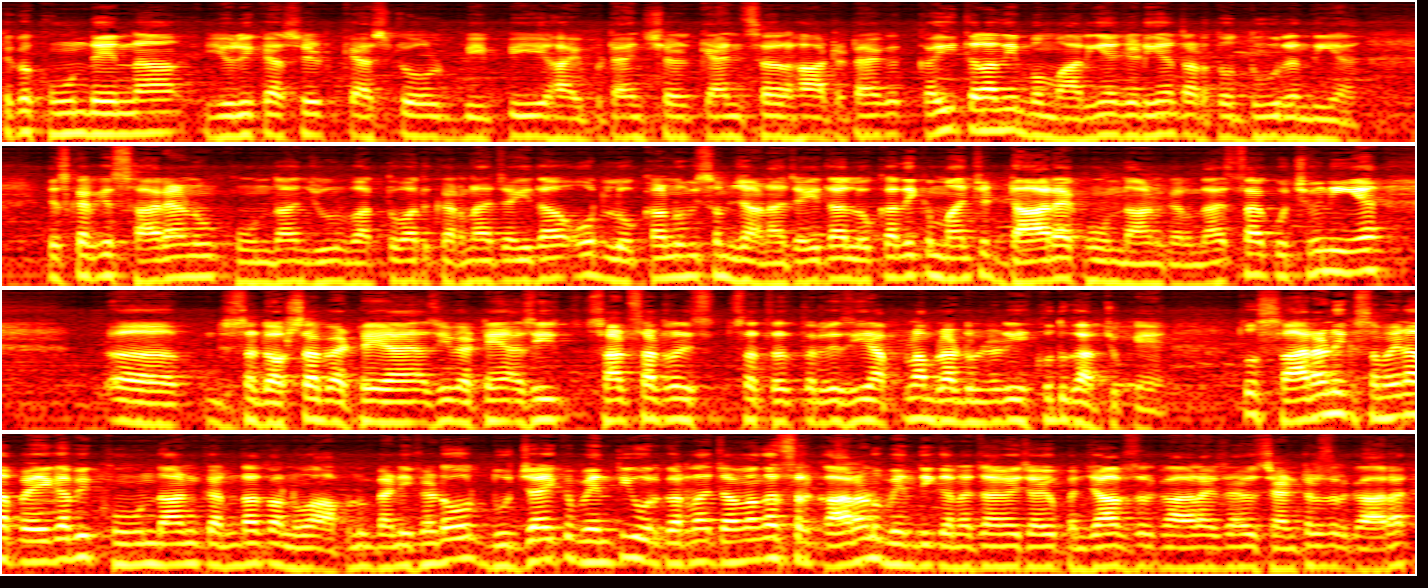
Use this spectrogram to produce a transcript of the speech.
ਦੇਖੋ, ਖੂਨ ਦੇਣ ਨਾਲ uric acid cholesterol BP hypertension cancer heart attack ਕਈ ਤਰ੍ਹਾਂ ਦੀ ਬਿਮਾਰੀਆਂ ਜਿਹੜੀਆਂ ਤੁਹਾਡੇ ਤੋਂ ਦੂਰ ਰਹਿੰਦੀਆਂ। ਇਸ ਕਰਕੇ ਸਾਰਿਆਂ ਨੂੰ ਖੂਨਦਾਨ ਜ਼ਰੂਰ ਵੱਧ ਤੋਂ ਵੱਧ ਕਰਨਾ ਚਾਹੀਦਾ ਔਰ ਲੋਕਾਂ ਨੂੰ ਵੀ ਸਮਝਾਉਣਾ ਚਾਹੀਦਾ। ਲੋਕਾਂ ਦੇ ਇੱਕ ਮਨ 'ਚ ਡਰ ਹੈ ਖੂਨਦਾਨ ਕਰਨ ਦਾ। ਐਸਾ ਕੁਝ ਵੀ ਨਹੀਂ ਹੈ। ਜਿਸ ਤਰ੍ਹਾਂ ਡਾਕਟਰ ਸਾਹਿਬ ਬੈਠੇ ਆ, ਅਸੀਂ ਬੈਠੇ ਆ, ਅਸੀਂ 60 60 70 70 ਅਸੀਂ ਆਪਣਾ ਬਲੱਡ ਡੋਨੇਟ ਖੁਦ ਕਰ ਚੁੱਕੇ ਹਾਂ ਤੋਂ ਸਾਰਿਆਂ ਨੂੰ ਇੱਕ ਸਮਝਣਾ ਪਏਗਾ ਵੀ ਖੂਨਦਾਨ ਕਰਨ ਦਾ ਤੁਹਾਨੂੰ ਆਪ ਨੂੰ ਬੈਨੀਫਿਟ ਔਰ ਦੂਜਾ ਇੱਕ ਬੇਨਤੀ ਹੋਰ ਕਰਨਾ ਚਾਹਾਂਗਾ, ਸਰਕਾਰਾਂ ਨੂੰ ਬੇਨਤੀ ਕਰਨਾ ਚਾਹਾਂਗਾ, ਚਾਹੇ ਉਹ ਪੰਜਾਬ ਸਰਕਾਰ ਹੈ ਚਾਹੇ ਉਹ ਸੈਂਟਰ ਸਰਕਾਰ ਹੈ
